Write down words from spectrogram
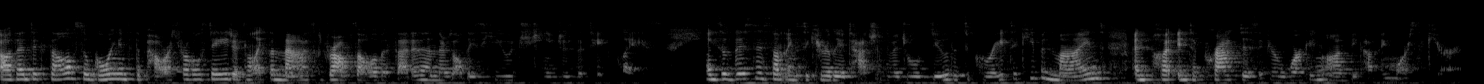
authentic self. So going into the power struggle stage, it's not like the mask drops all of a sudden and there's all these huge changes that take place. And so this is something securely attached individuals do that's great to keep in mind and put into practice if you're working on becoming more secure.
